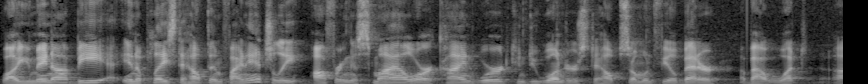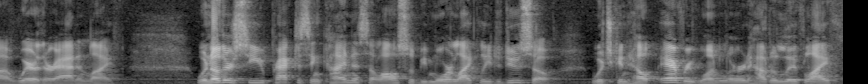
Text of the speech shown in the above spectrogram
While you may not be in a place to help them financially, offering a smile or a kind word can do wonders to help someone feel better about what, uh, where they're at in life. When others see you practicing kindness, they'll also be more likely to do so, which can help everyone learn how to live life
